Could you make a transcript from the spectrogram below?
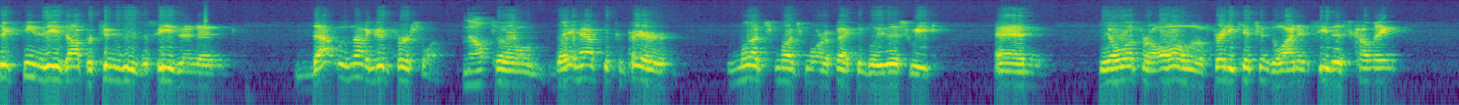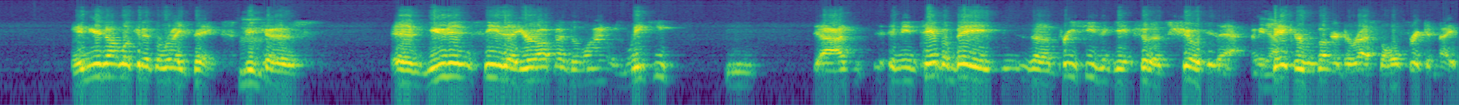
16 of these opportunities a season, and that was not a good first one. No. So they have to prepare much, much more effectively this week. And you know what? For all of Freddie Kitchens, oh, I didn't see this coming. Maybe you're not looking at the right things Hmm. because if you didn't see that your offensive line was leaky, yeah, I mean Tampa Bay, the preseason game should have showed you that. I mean Yeah. Baker was under duress the whole freaking night,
